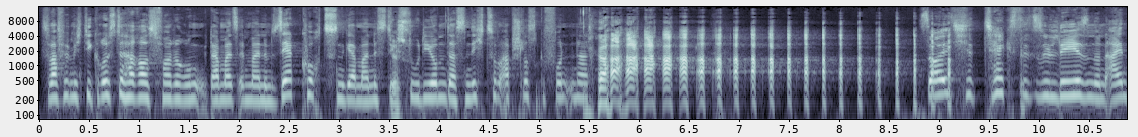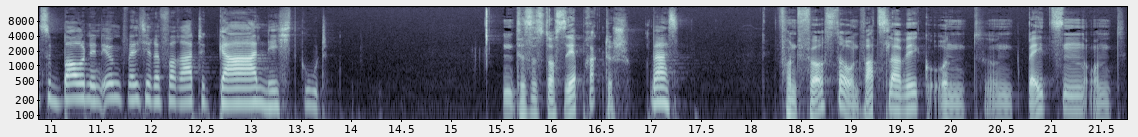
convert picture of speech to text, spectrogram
Es war für mich die größte Herausforderung damals in meinem sehr kurzen Germanistikstudium, das nicht zum Abschluss gefunden hat. Solche Texte zu lesen und einzubauen in irgendwelche Referate gar nicht gut. das ist doch sehr praktisch. Was? Von Förster und Watzlawick und, und Bateson und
